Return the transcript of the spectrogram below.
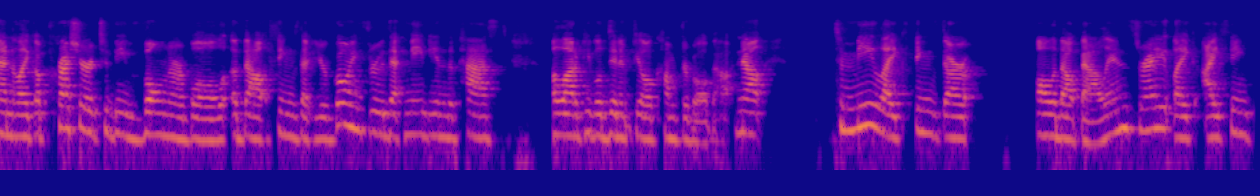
and like a pressure to be vulnerable about things that you're going through that maybe in the past a lot of people didn't feel comfortable about. Now, to me, like things are all about balance, right? Like I think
